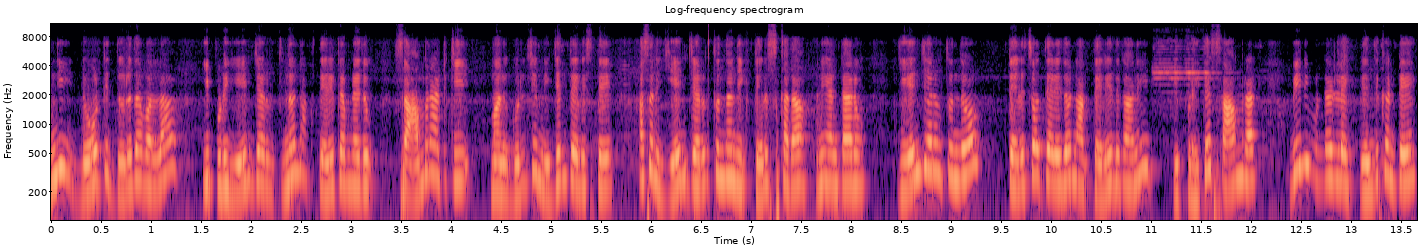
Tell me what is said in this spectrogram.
నీ నోటి దురద వల్ల ఇప్పుడు ఏం జరుగుతుందో నాకు తెలియటం లేదు. సామ్రాట్కి మన గురించి నిజం తెలిస్తే అసలు ఏం జరుగుతుందో నీకు తెలుసు కదా అని అంటారు. ఏం జరుగుతుందో తెలుసో తెలీదో నాకు తెలియదు కానీ ఇప్పుడైతే సామ్రాట్ విని ఉండడులే. ఎందుకంటే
